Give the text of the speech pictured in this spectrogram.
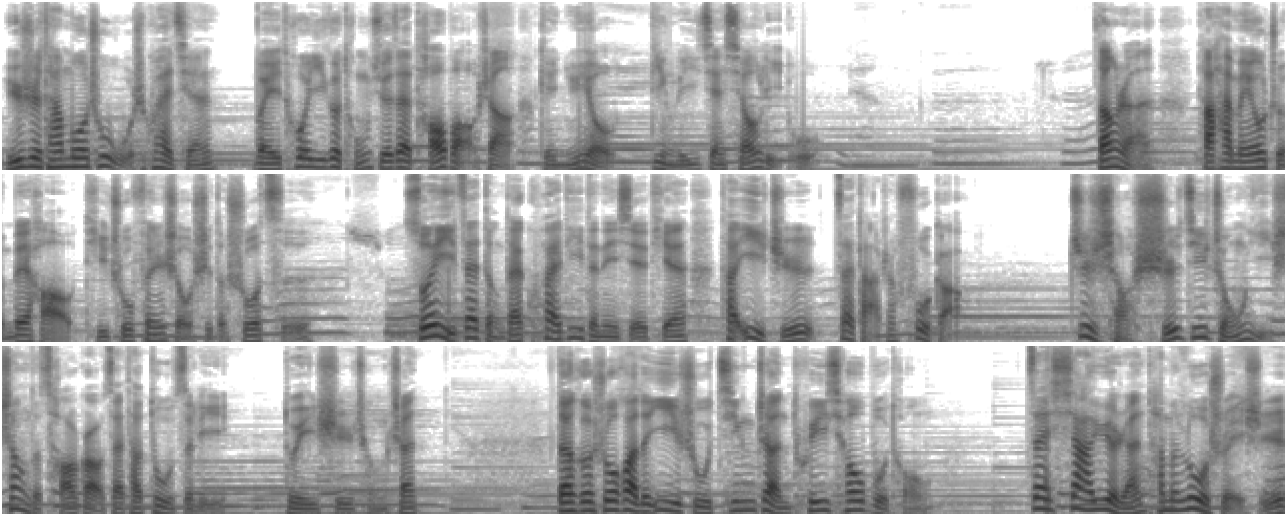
于是他摸出五十块钱，委托一个同学在淘宝上给女友订了一件小礼物。当然，他还没有准备好提出分手时的说辞，所以在等待快递的那些天，他一直在打着腹稿，至少十几种以上的草稿在他肚子里堆尸成山。但和说话的艺术精湛推敲不同，在夏月然他们落水时，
